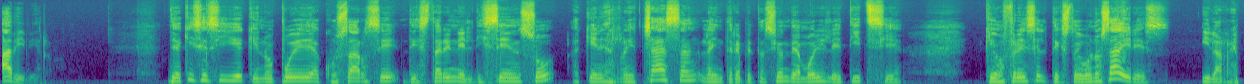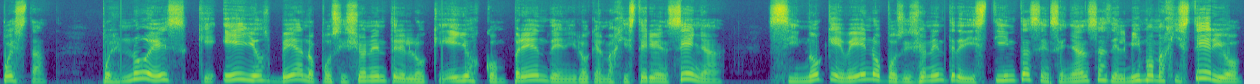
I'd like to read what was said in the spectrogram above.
a vivir. De aquí se sigue que no puede acusarse de estar en el disenso a quienes rechazan la interpretación de Amoris Leticia que ofrece el texto de Buenos Aires. Y la respuesta, pues no es que ellos vean oposición entre lo que ellos comprenden y lo que el magisterio enseña, sino que ven oposición entre distintas enseñanzas del mismo magisterio,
